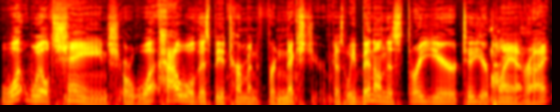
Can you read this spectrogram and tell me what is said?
What will change, or what? How will this be determined for next year? Because we've been on this three year, two year plan, right?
